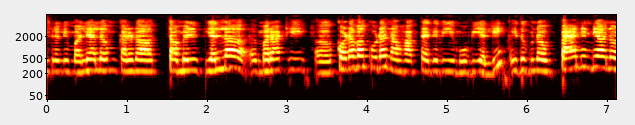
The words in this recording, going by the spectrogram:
ಇದರಲ್ಲಿ ಮಲಯಾಳಂ ಕನ್ನಡ ತಮಿಳ್ ಎಲ್ಲ ಮರಾಠಿ ಕೊಡವ ಕೂಡ ನಾವು ಹಾಕ್ತಾ ಇದ್ದೀವಿ ಈ ಮೂವಿಯಲ್ಲಿ ಇದು ನಾವು ಪ್ಯಾನ್ ಇಂಡಿಯಾ ಅನ್ನೋ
